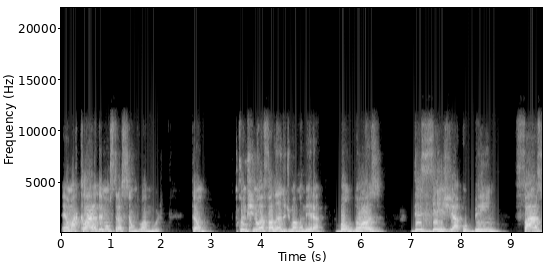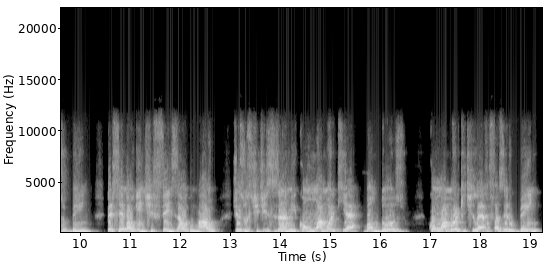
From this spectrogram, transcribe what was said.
é uma clara demonstração do amor. Então, continua falando de uma maneira bondosa. Deseja o bem, faz o bem. Perceba, alguém te fez algo mal, Jesus te diz ame com um amor que é bondoso, com um amor que te leva a fazer o bem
